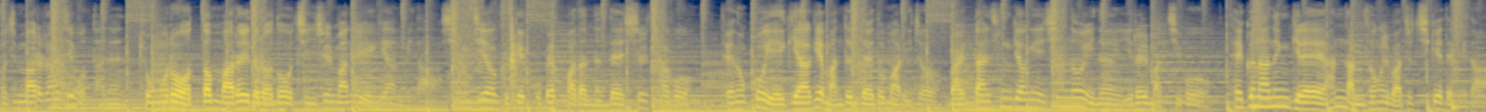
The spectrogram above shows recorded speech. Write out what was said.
거짓말을 하지 못하는 종으로 어떤 말을 들어도 진실만을 얘기합니다. 심지어 그게 고백받았는데 싫다고 대놓고 얘기하게 만든데도 말이죠. 말단 순경인 신노이는 일을 마치고 퇴근하는 길에 한 남성을 마주치게 됩니다.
